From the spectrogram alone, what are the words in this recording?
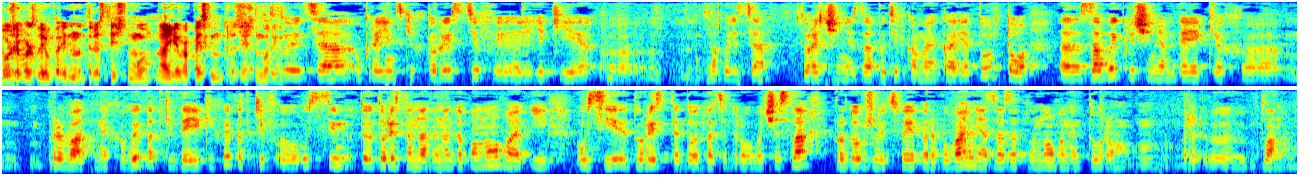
дуже важливої країни на туристичному, на європейському туристичному ринку. стосується українських туристів, е, які е, знаходяться в Туреччині за путівками Карія Тур, то е, за виключенням деяких е, приватних випадків, деяких випадків е, усім туристам надана допомога, і усі туристи до 22 числа продовжують своє перебування за запланованим туром е, планом.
